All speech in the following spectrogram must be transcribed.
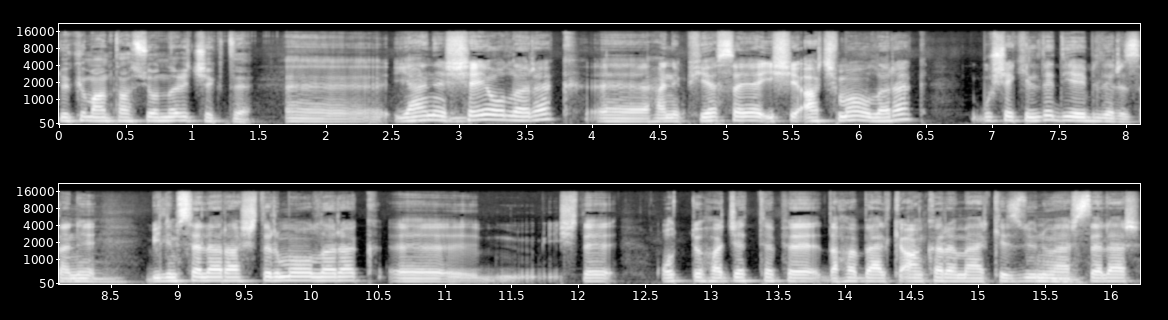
dokümantasyonları çıktı. Ee, yani şey olarak e, hani piyasaya işi açma olarak bu şekilde diyebiliriz. Hani hmm. bilimsel araştırma olarak e, işte ODTÜ, Hacettepe, daha belki Ankara merkezli hmm. üniversiteler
